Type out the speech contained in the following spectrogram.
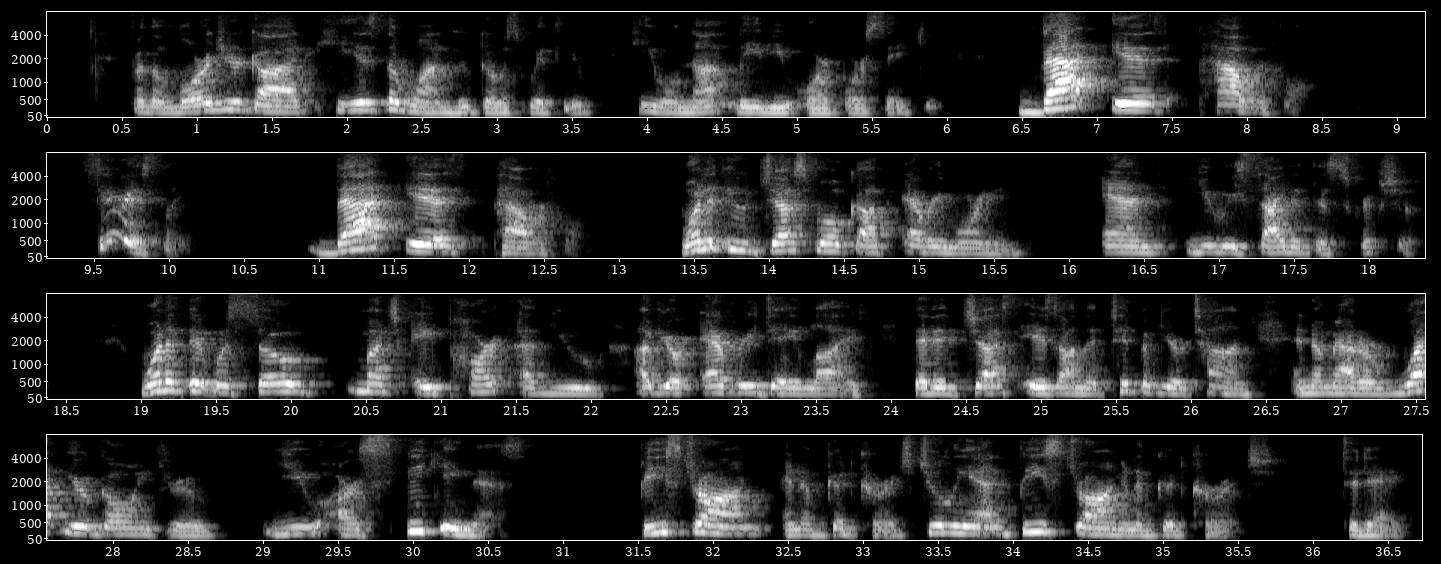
For the Lord your God, he is the one who goes with you. He will not leave you or forsake you. That is powerful. Seriously, that is powerful. What if you just woke up every morning and you recited this scripture? What if it was so much a part of you, of your everyday life, that it just is on the tip of your tongue? And no matter what you're going through, you are speaking this. Be strong and of good courage. Julieann, be strong and of good courage today.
